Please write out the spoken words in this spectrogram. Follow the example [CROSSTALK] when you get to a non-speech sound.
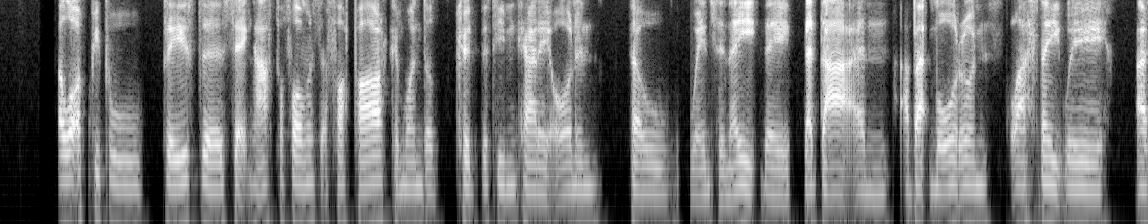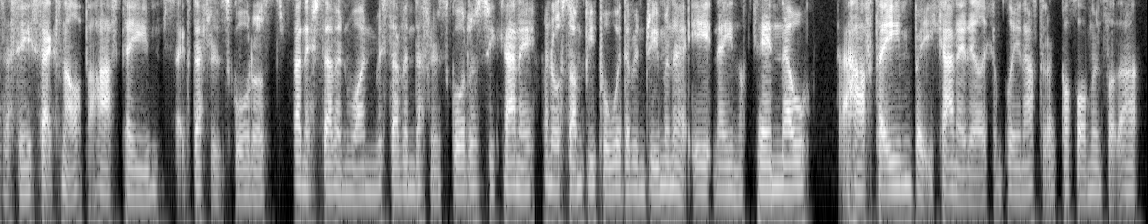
A lot of people praised the second half performance at Fir Park and wondered could the team carry on until Wednesday night. They did that and a bit more on last night. We, as I say, six 0 up at half time, six different scorers, finished seven one with seven different scorers. You can't. I know some people would have been dreaming at eight nine or ten 0 at half time, but you can't really complain after a performance like that.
